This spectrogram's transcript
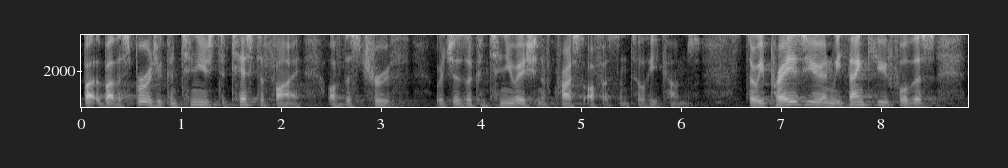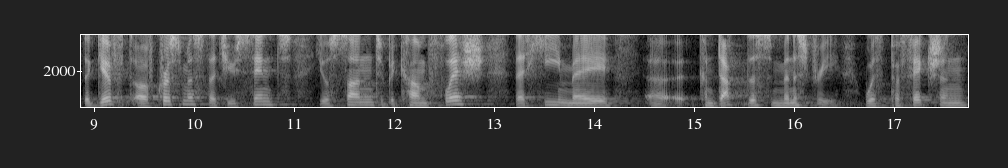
by, by the Spirit who continues to testify of this truth, which is a continuation of Christ's office until he comes. So we praise you and we thank you for this, the gift of Christmas that you sent your Son to become flesh, that he may uh, conduct this ministry with perfection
